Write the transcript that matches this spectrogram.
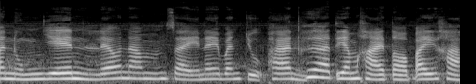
ขนมเย็นแล้วนำใส่ในบรรจุภัณฑ์เพื่อเตรียมขายต่อไปค่ะ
